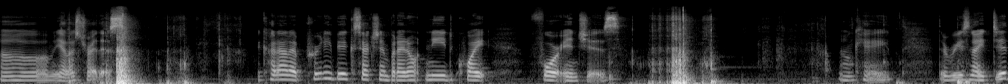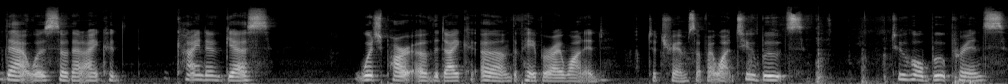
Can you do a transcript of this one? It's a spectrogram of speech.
Um, yeah, let's try this I cut out a pretty big section, but I don't need quite four inches. Okay, the reason I did that was so that I could kind of guess which part of the, die, uh, the paper I wanted to trim. So if I want two boots, two whole boot prints,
